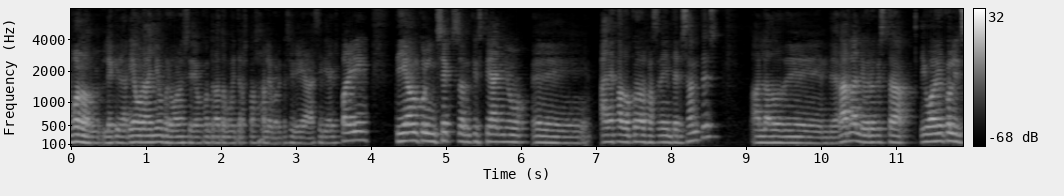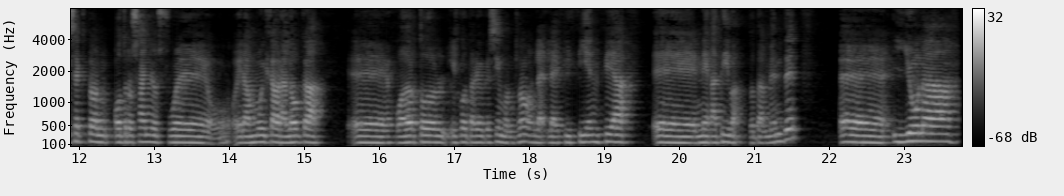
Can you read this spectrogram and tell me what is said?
Bueno, le quedaría un año, pero bueno, sería un contrato muy traspasable porque sería, sería expiring. Llega un Colin Sexton que este año eh, ha dejado cosas bastante interesantes al lado de, Garland. Yo creo que está, igual que Colin Sexton, otros años fue, era muy cabra loca, eh, jugador todo el contrario que Simmons, ¿no? La, eficiencia eh, negativa totalmente. y una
